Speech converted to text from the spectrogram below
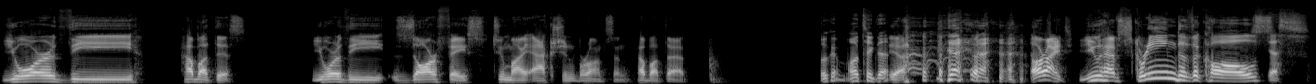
you're the. How about this? You're the Czarface to my Action Bronson. How about that? Okay, I'll take that. Yeah. All right. You have screened the calls. yes.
